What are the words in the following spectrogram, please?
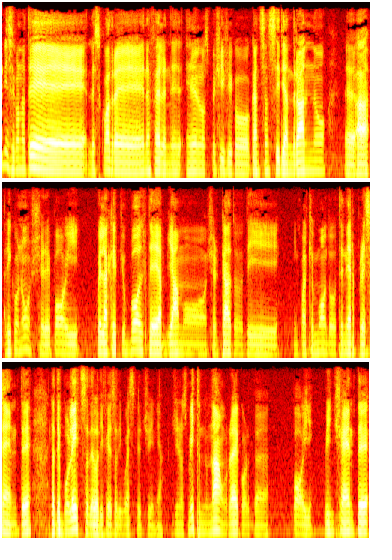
Quindi secondo te le squadre NFL e ne- nello specifico Kansas City andranno eh, a riconoscere poi quella che più volte abbiamo cercato di in qualche modo tener presente, la debolezza della difesa di West Virginia. Gino Smith non ha un record eh, poi vincente,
